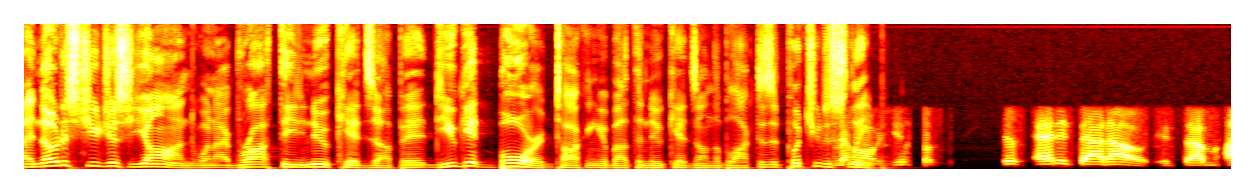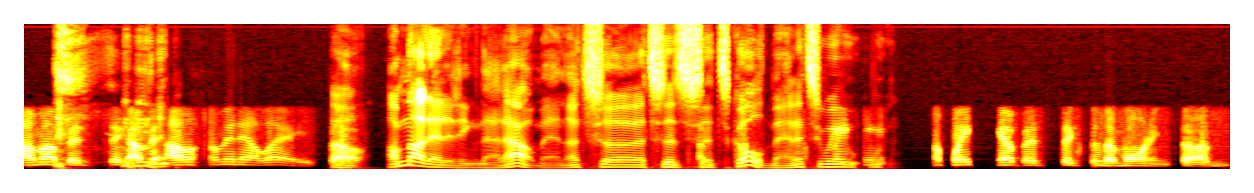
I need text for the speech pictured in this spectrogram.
I noticed you just yawned when I brought the new kids up. It, do you get bored talking about the new kids on the block? Does it put you to sleep? No, just, just edit that out. It's I'm I'm up at six, I'm in, I'm in LA, so I'm not editing that out, man. That's uh, it's it's it's gold, man. It's we. waking, I'm waking up at six in the morning. So I'm,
